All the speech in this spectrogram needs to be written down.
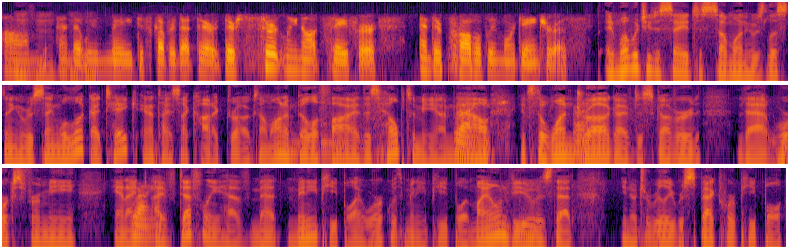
um, mm-hmm, and that mm-hmm. we may discover that they're, they're certainly not safer and they're probably more dangerous. And what would you just say to someone who's listening who is saying, "Well, look, I take antipsychotic drugs. I want to mm-hmm. This help to me. I'm right. now it's the one right. drug I've discovered that works for me." And I, right. I've definitely have met many people. I work with many people, and my own view mm-hmm. is that you know to really respect where people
